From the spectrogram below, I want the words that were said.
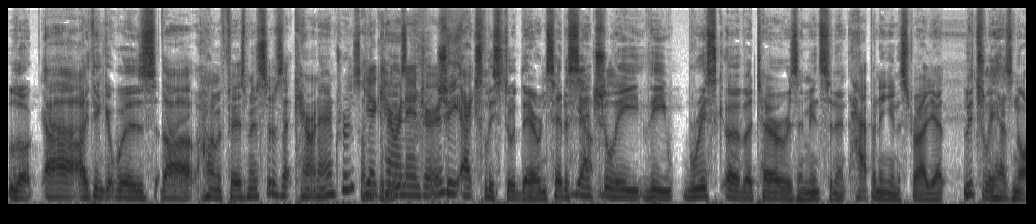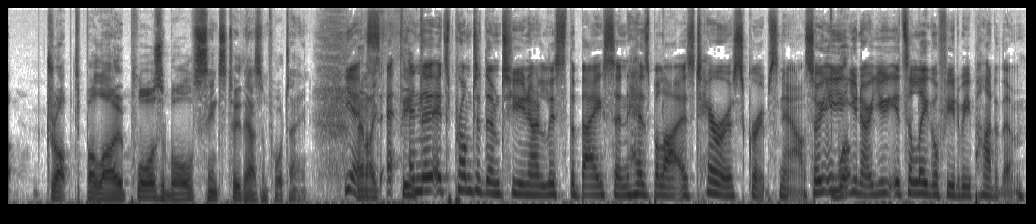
Look, uh, I think it was the Home Affairs Minister, was that Karen Andrews? I Yeah, Karen. Andrews. She actually stood there and said essentially the risk of a terrorism incident happening in Australia literally has not dropped below plausible since 2014. Yes, And think and it's prompted them to you know list the base and Hezbollah as terrorist groups now. So you, Well- you know you, it's illegal for you to be part of them.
